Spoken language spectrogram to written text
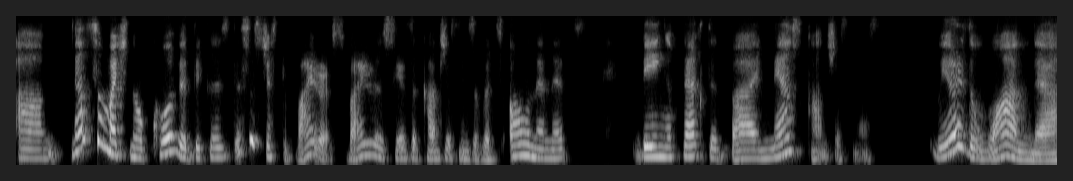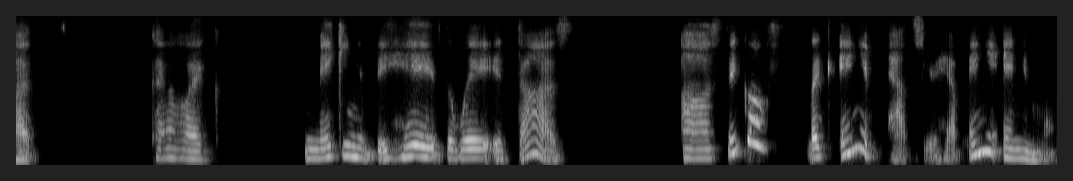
Um, not so much no COVID because this is just a virus. Virus has a consciousness of its own and it's being affected by mass consciousness. We are the one that kind of like making it behave the way it does. Uh, think of like any pets you have, any animal.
